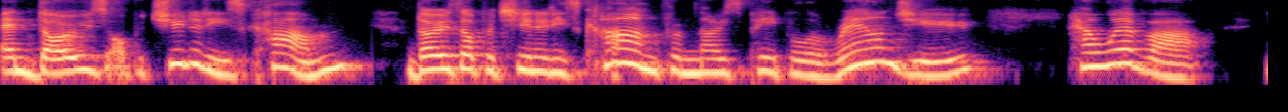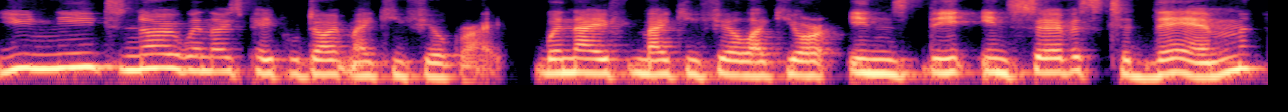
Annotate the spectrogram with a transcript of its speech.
and those opportunities come, those opportunities come from those people around you. However, you need to know when those people don't make you feel great, when they make you feel like you're in the in service to them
